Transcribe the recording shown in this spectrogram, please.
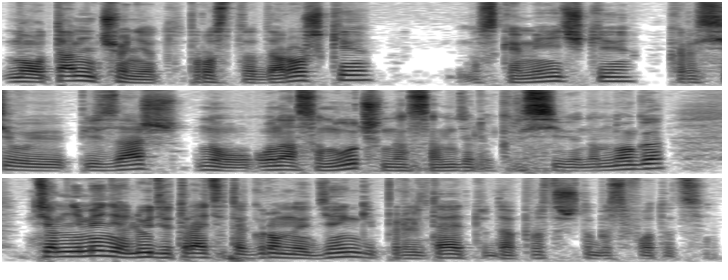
Но там ничего нет, просто дорожки, скамеечки, красивый пейзаж. Ну, у нас он лучше, на самом деле, красивее намного. Тем не менее, люди тратят огромные деньги, прилетают туда просто, чтобы сфотаться.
